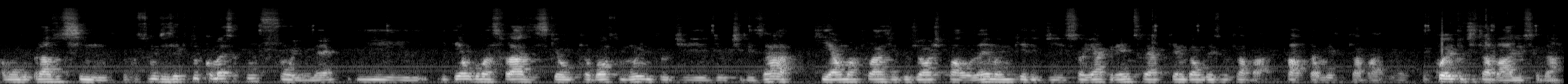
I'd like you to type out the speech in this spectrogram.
A longo prazo, sim. Eu costumo dizer que tudo começa com um sonho, né? E, e tem algumas frases que eu, que eu gosto muito de, de utilizar, que é uma frase do Jorge Paulo Leman, que ele diz: sonhar grande, sonhar pequeno dá o mesmo trabalho. Fato dá o mesmo trabalho. Né? O quanto de trabalho isso dá.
